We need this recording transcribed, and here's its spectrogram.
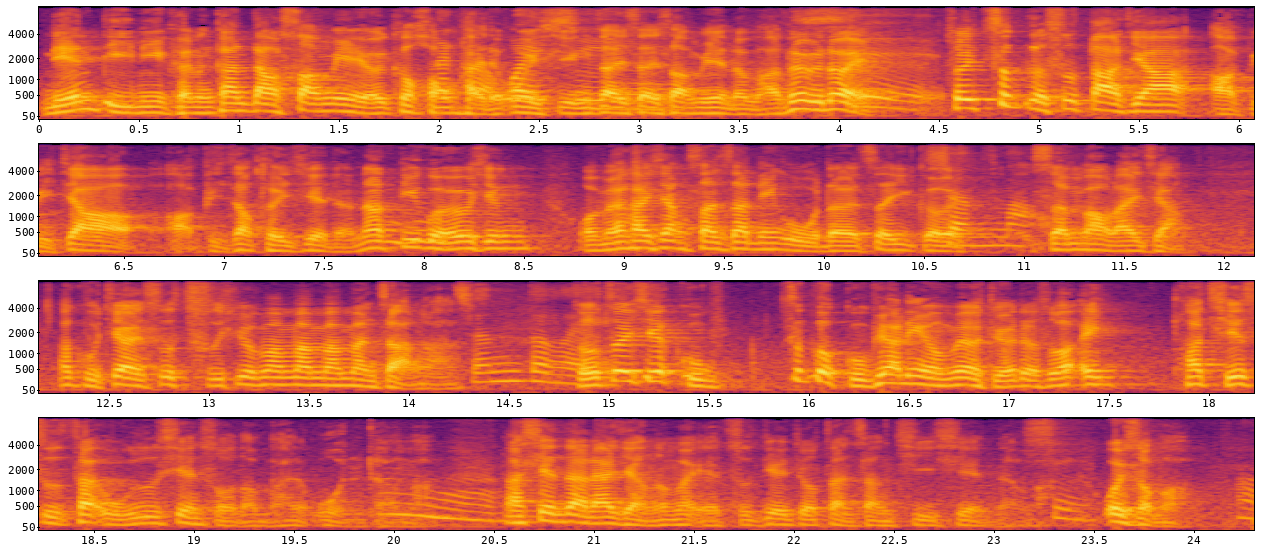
年底你可能看到上面有一颗红海的卫星在在上面的嘛，对不对？所以这个是大家啊比较啊比较推荐的。那低轨卫星，嗯、我们看像三三零五的这一个深茂来讲，它股价也是持续慢慢慢慢涨啊。真的哎。走这些股这个股票，你有没有觉得说，哎，它其实在五日线守的蛮稳的嘛？嗯。那现在来讲的话，也直接就站上季线了嘛？是。为什么？嗯。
